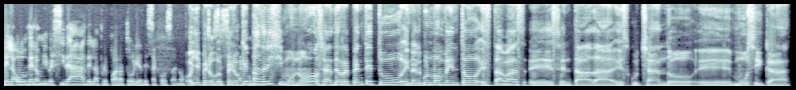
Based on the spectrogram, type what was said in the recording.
de, la, o de la universidad, de la preparatoria, de esa cosa, ¿no? Oye, pero, Entonces, pero qué como... padrísimo, ¿no? O sea, de repente tú en algún momento estabas eh, sentada escuchando eh, música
